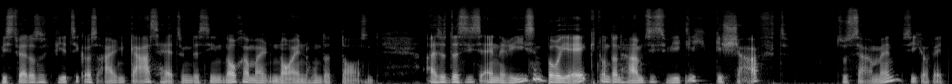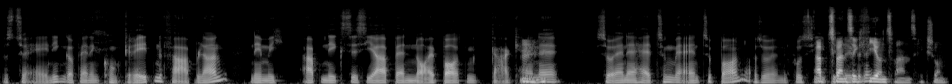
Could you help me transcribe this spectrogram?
bis 2040 aus allen Gasheizungen, das sind noch einmal 900.000. Also das ist ein Riesenprojekt und dann haben sie es wirklich geschafft, zusammen, sich auf etwas zu einigen, auf einen konkreten Fahrplan, nämlich ab nächstes Jahr bei Neubauten gar keine mhm. so eine Heizung mehr einzubauen, also eine fossile. Ab 2024 schon.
